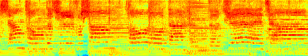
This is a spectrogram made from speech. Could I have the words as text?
相同的制服上，透露大人的倔强。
